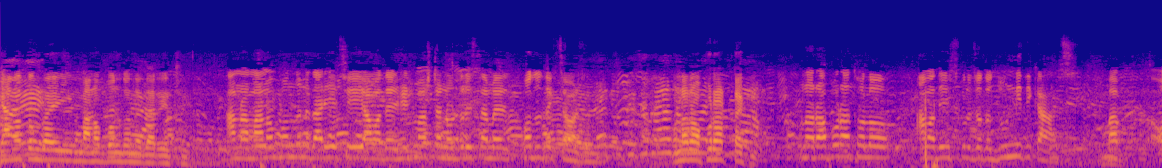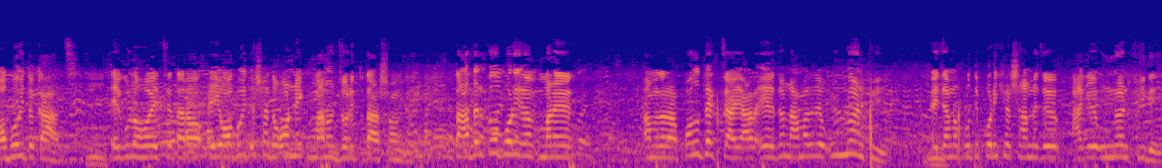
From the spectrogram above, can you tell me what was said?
কেন তোমরা এই মানববন্ধনে দাঁড়িয়েছি আমরা মানববন্ধনে দাঁড়িয়েছি আমাদের হেডমাস্টার নজরুল ইসলামের পদত্যাগ চাওয়ার জন্য। ওনার অপরাধটা কি? ওনার অপরাধ হলো আমাদের স্কুলে যত দুর্নীতি কাজ বা অবৈধ কাজ এগুলো হয়েছে তারা এই অবৈধের সাথে অনেক মানুষ জড়িত তার সঙ্গে। তাদেরকেও পরি- মানে আমরা পদত্যাগ চাই আর এই জন্য আমাদের যে উন্নয়ন ফি এই যে আমরা প্রতি পরীক্ষার সামনে যে আগে উন্নয়ন ফি দেয়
